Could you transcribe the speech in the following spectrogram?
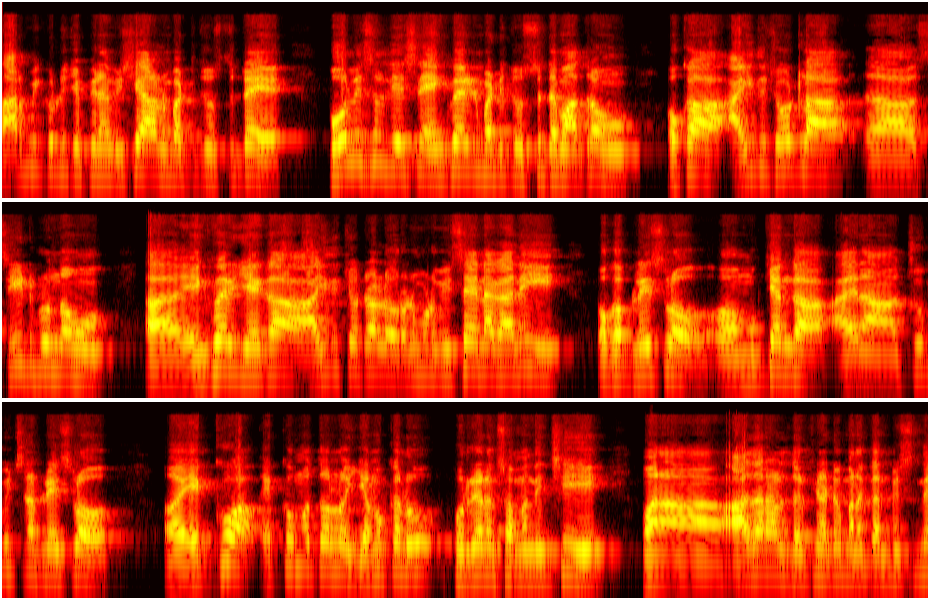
కార్మికుడు చెప్పిన విషయాలను బట్టి చూస్తుంటే పోలీసులు చేసిన ఎంక్వైరీని బట్టి చూస్తుంటే మాత్రం ఒక ఐదు చోట్ల సీట్ బృందం ఎంక్వైరీ చేయగా ఐదు చోట్లలో రెండు మూడు మిస్ అయినా కానీ ఒక ప్లేస్లో ముఖ్యంగా ఆయన చూపించిన ప్లేస్లో ఎక్కువ ఎక్కువ మొత్తంలో ఎముకలు పుర్రెలకు సంబంధించి మన ఆధారాలు దొరికినట్టు మనకు కనిపిస్తుంది.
